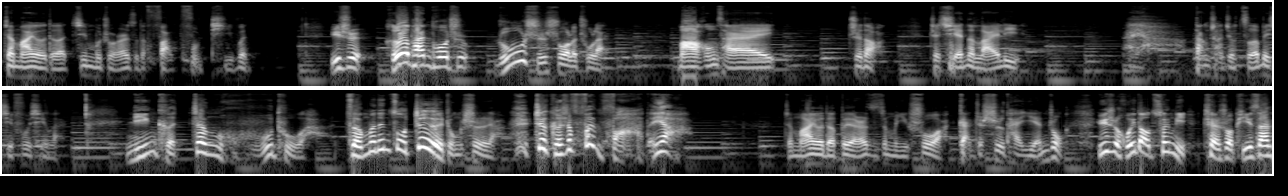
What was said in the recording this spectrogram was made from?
这马有德禁不住儿子的反复提问，于是和盘托出，如实说了出来。马洪才知道这钱的来历，哎呀，当场就责备起父亲来：“您可真糊涂啊！”怎么能做这种事呀？这可是犯法的呀！这马有德被儿子这么一说啊，感觉事态严重，于是回到村里劝说皮三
